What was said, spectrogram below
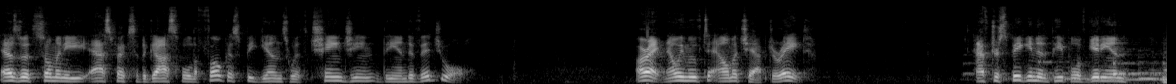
as with so many aspects of the gospel, the focus begins with changing the individual. All right, now we move to Alma chapter 8. After speaking to the people of Gideon,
